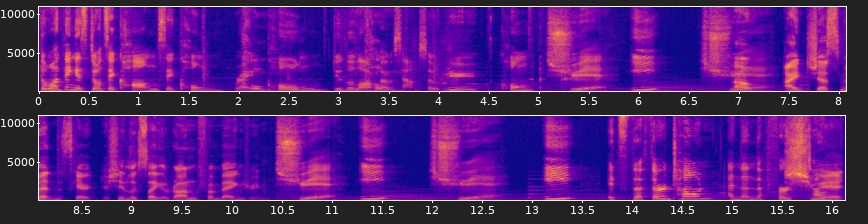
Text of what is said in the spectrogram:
The one thing is don't say Kong, say Kong, right? Kong. kong do the mm, long. O sound. So yu, Kong, xue, yi, xue. Oh, I just met this character. She looks like Ran from Bang Dream. Xue, yi, xue, yi. It's the third tone and then the first tone. 血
